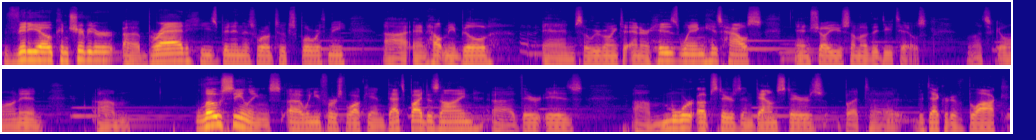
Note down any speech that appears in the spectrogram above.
video contributor, uh, Brad. He's been in this world to explore with me uh, and help me build. And so we're going to enter his wing, his house, and show you some of the details. Let's go on in. Um, low ceilings uh, when you first walk in. That's by design. Uh, there is um, more upstairs than downstairs, but uh, the decorative block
